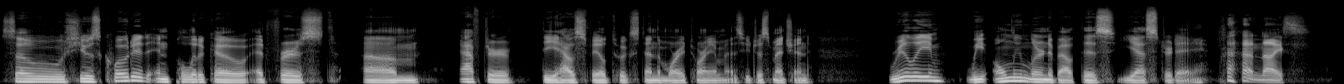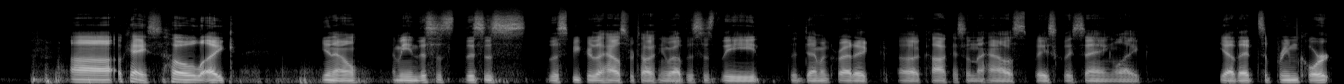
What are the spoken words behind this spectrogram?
So she was quoted in Politico at first um, after the House failed to extend the moratorium, as you just mentioned. Really, we only learned about this yesterday. nice. Uh, okay, so like, you know, I mean, this is this is the Speaker of the House we're talking about. This is the the Democratic uh, caucus in the House basically saying like, yeah, that Supreme Court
